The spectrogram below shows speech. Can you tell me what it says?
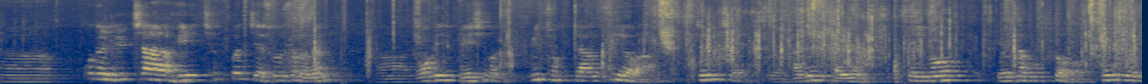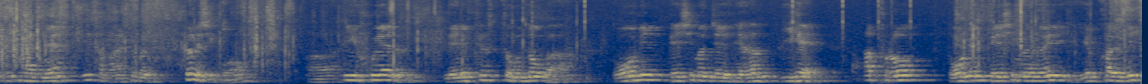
어, 오늘 1차 회의 첫 번째 순서로는 어, 도민 배심원 위촉장 수여와 전체 예, 사진 촬영 그리고 경상북도 행정인사에 인사 말씀을 들으시고 어, 이후에는 매니페스토 운동과 도민 배심원제에 대한 이해 앞으로 도민 배심원의 역할 및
